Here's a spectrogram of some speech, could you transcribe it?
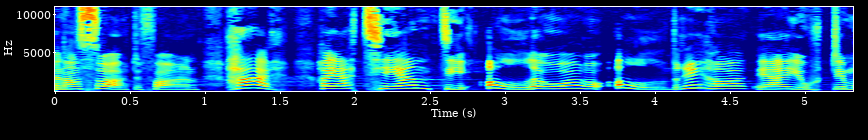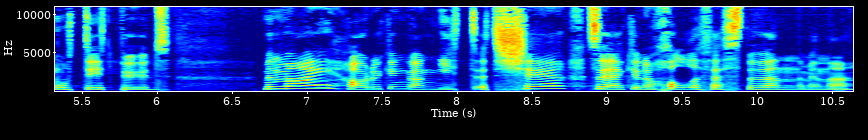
Men han svarte faren, 'Her har jeg tjent i alle år, og aldri har jeg gjort imot ditt bud.' 'Men meg har du ikke engang gitt et skje, så jeg kunne holde fest med vennene mine.'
